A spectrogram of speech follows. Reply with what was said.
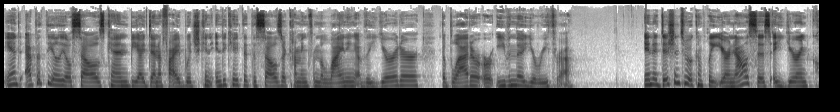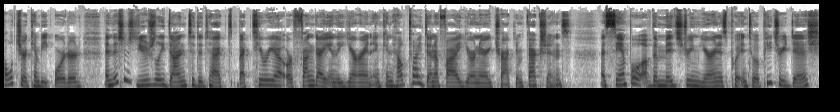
And epithelial cells can be identified, which can indicate that the cells are coming from the lining of the ureter, the bladder, or even the urethra. In addition to a complete urinalysis, a urine culture can be ordered, and this is usually done to detect bacteria or fungi in the urine and can help to identify urinary tract infections. A sample of the midstream urine is put into a petri dish,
